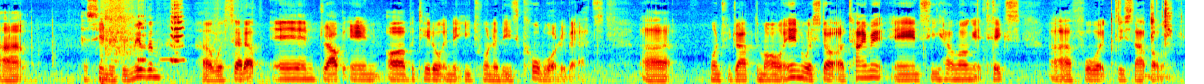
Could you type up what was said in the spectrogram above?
Uh, as soon as we move them, uh, we'll set up and drop in our potato into each one of these cold water baths. Uh, once we drop them all in, we'll start our timer and see how long it takes uh, for it to start bubbling.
